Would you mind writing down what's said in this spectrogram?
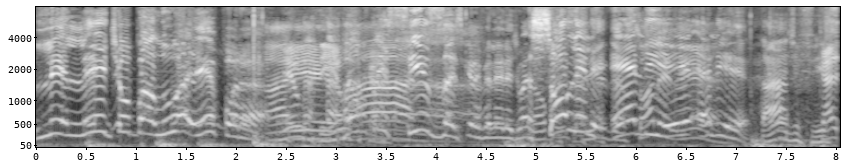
Lele de Obalu aê, Porã! Meu Deus. Não precisa escrever Lele de Obalu, é só Lele. é L-E-L-E, tá? É difícil. Cara,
